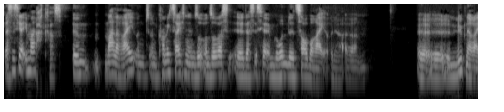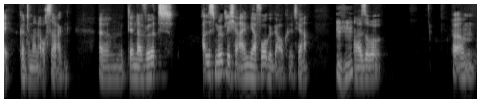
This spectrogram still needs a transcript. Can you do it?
Das ist ja immer. Ach krass. Ähm, Malerei und, und Comiczeichnen und, so, und sowas, äh, das ist ja im Grunde Zauberei oder ähm, äh, Lügnerei, könnte man auch sagen. Ähm, denn da wird alles Mögliche einem ja vorgegaukelt, ja. Mhm. Also, ähm,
